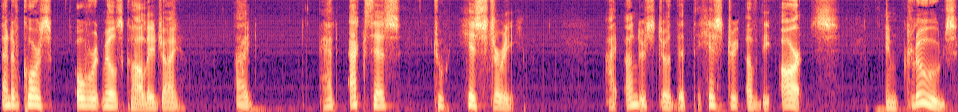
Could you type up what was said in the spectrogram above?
And of course, over at Mills College, I, I had access to history. I understood that the history of the arts includes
